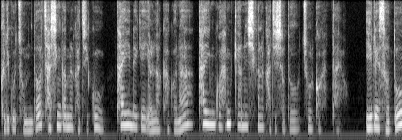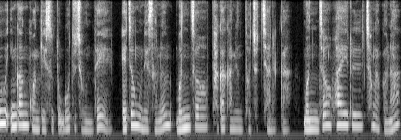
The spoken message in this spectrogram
그리고 좀 더 자신감을 가지고 타인에게 연락하거나 타인과 함께하는 시간을 가지셔도 좋을 것 같아요. 일에서도 인간관계에서도 모두 좋은데 애정운에서는 먼저 다가가면 더 좋지 않을까. 먼저 화해를 청하거나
